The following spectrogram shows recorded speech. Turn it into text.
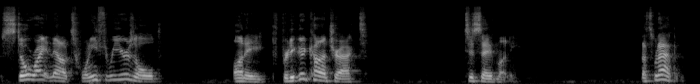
still right now 23 years old on a pretty good contract to save money. That's what happened.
